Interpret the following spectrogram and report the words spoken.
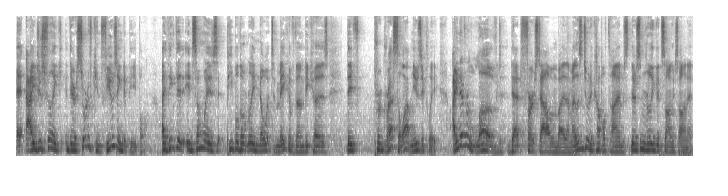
I- i just feel like they're sort of confusing to people i think that in some ways people don't really know what to make of them because they've progressed a lot musically i never loved that first album by them i listened to it a couple times there's some really good songs on it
